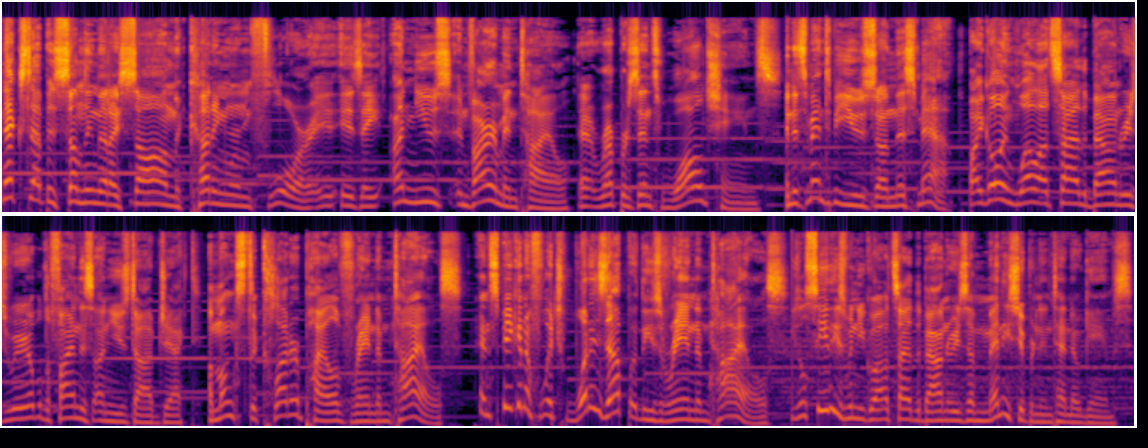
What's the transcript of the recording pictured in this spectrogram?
Next up is something that I saw on the cutting room floor. It is a unused environment tile that represents wall chains, and it's meant to be used on this map. By going well outside of the boundaries, we were able to find this unused object amongst the clutter pile of random tiles. And speaking of which, what is up with these random tiles? You'll see these when you go outside the boundaries of many Super Nintendo games.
